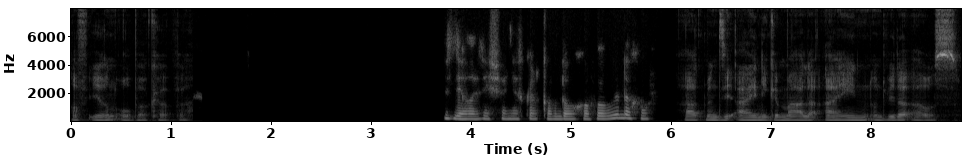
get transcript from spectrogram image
auf Ihren Oberkörper. Сделайте еще несколько вдохов и выдохов. Atmen Sie einige Male ein und wieder aus.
